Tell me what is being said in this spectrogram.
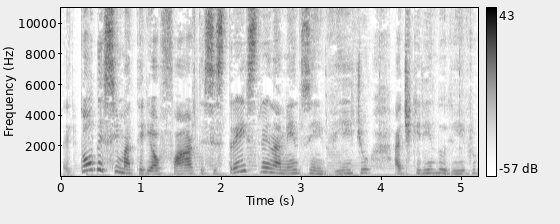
eh, todo esse material farto, esses três treinamentos em vídeo, adquirindo o livro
